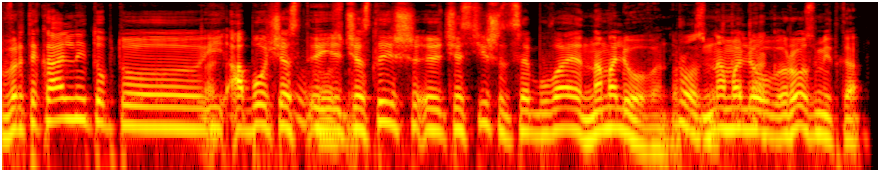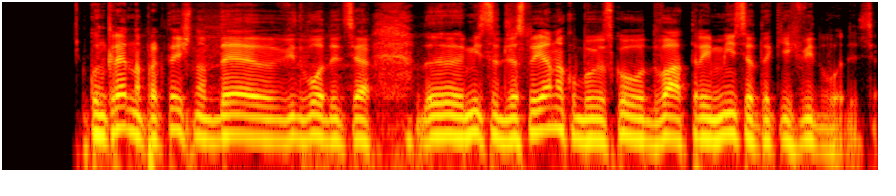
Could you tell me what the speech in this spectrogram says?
вертикальний, тобто Так. або част, частіше, частіше це буває намальований. Розмітка, Намальов... Розмітка. Конкретно, практично, де відводиться е, місце для стоянок, обов'язково 2-3 місця таких відводиться.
